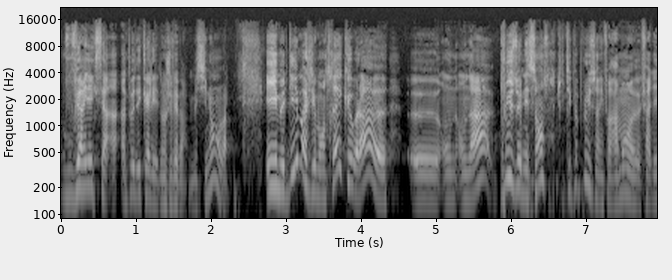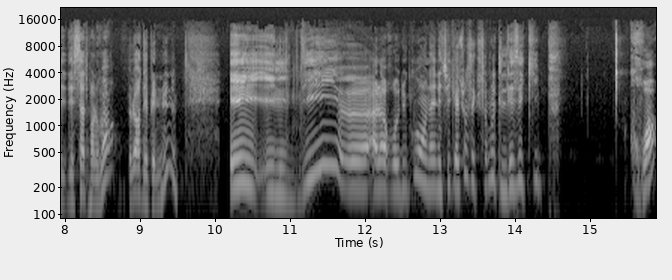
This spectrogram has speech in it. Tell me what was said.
vous verriez que c'est un, peu décalé, donc je ne vais pas. Mais sinon, voilà. Et il me dit, moi, j'ai montré que voilà, euh, on, a plus de naissances, un tout petit peu plus. Hein. il faut vraiment faire des stats pour le voir lors des pleines lunes. Et il dit, alors du coup, on a une explication, c'est que sans doute les équipes croient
